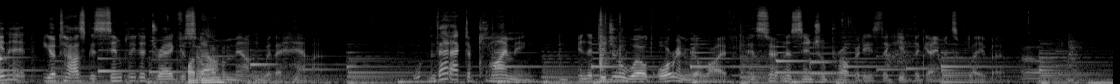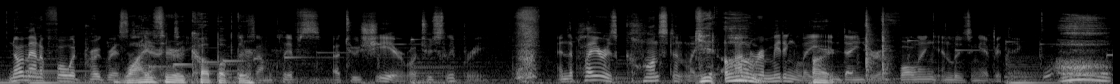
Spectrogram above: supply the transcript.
In it, your task is simply to drag yourself up a mountain with a hammer. And that act of climbing, in the digital world or in real life, has certain essential properties that give the game its flavor. No amount of forward progress. Why is there a cup up there? Some cliffs are too sheer or too slippery. And the player is constantly, unremittingly Alright. in danger of falling and losing everything.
